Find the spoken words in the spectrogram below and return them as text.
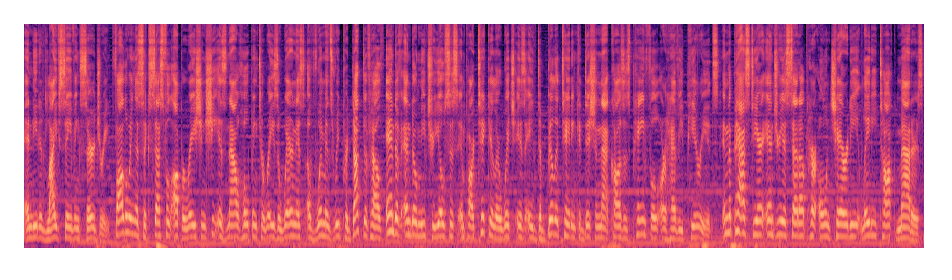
and needed life-saving surgery. Following a successful operation, she is now hoping to raise awareness of women's reproductive health and of endometriosis in particular, which is a debilitating condition that causes painful or heavy periods. In the past year, Andrea set up her own charity, Lady Talk Matters,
